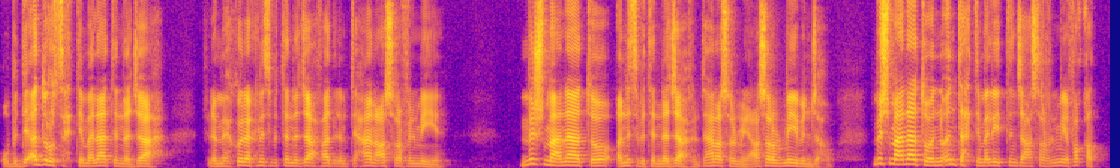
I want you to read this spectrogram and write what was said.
وبدي أدرس احتمالات النجاح لما يحكوا لك نسبة النجاح في هذا الامتحان 10% مش معناته نسبة النجاح في الامتحان 10% 10% بينجحوا. مش معناته إنه أنت احتمالية تنجح 10% فقط.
